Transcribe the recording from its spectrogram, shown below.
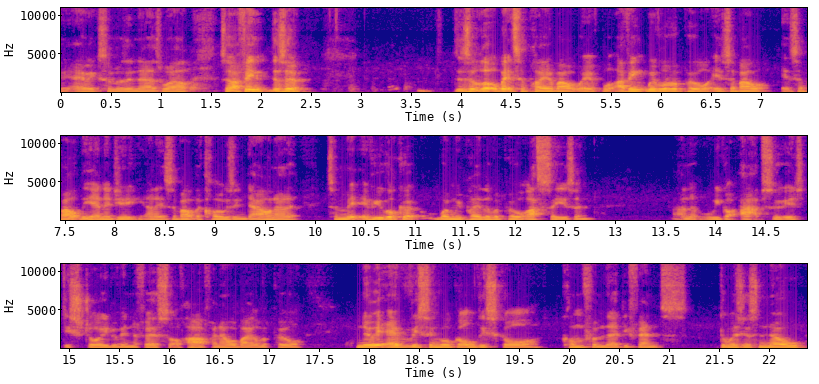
Eriksen was in there as well. So I think there's a there's a little bit to play about with, but I think with Liverpool, it's about it's about the energy and it's about the closing down. And to me, if you look at when we played Liverpool last season, and we got absolutely destroyed within the first sort of half an hour by Liverpool, nearly every single goal they score come from their defence. There was just no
